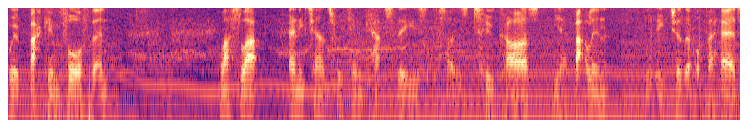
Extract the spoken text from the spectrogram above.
We're back in fourth then. Last lap, any chance we can catch these. So there's two cars, yeah, battling with each other up ahead.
